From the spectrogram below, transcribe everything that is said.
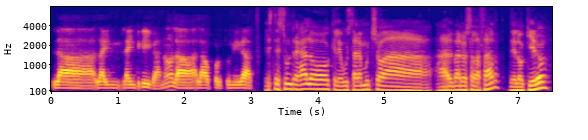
la, la intriga, ¿no? La, oportunidad. Este es un regalo que le gustará mucho a, a Álvaro Salazar, de Lo Quiero,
